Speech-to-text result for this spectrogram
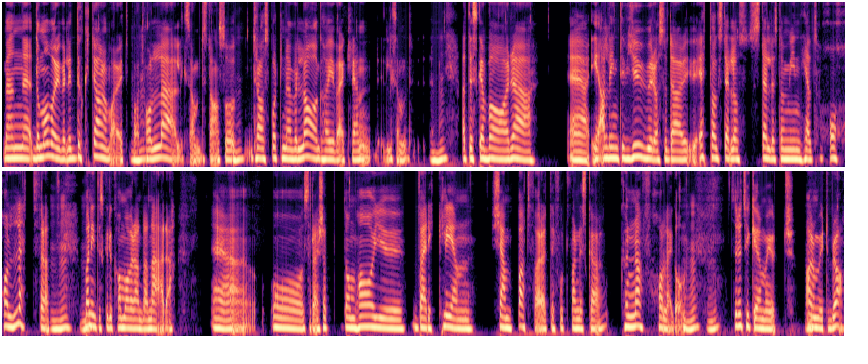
Men eh, de har varit väldigt duktiga har de varit på Mm. att hålla liksom, distans. Och Travsporten överlag har ju verkligen liksom, Mm. att det ska vara eh, i alla intervjuer och så där. Ett tag ställdes, ställdes de in helt och hållet för att Mm. man inte skulle komma varandra nära. Eh, och så där, så att de har ju verkligen kämpat för att det fortfarande ska kunna hålla igång. Mm. Mm. Så det tycker jag de har gjort, ja, de har gjort bra.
